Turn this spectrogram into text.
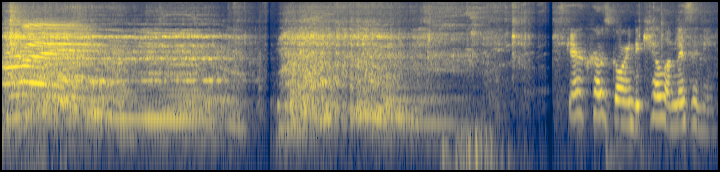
Alright. Scarecrow's going to kill him, isn't he?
